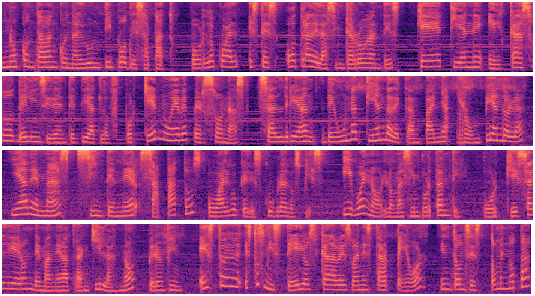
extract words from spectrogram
no contaban con algún tipo de zapato, por lo cual esta es otra de las interrogantes que tiene el caso del incidente Diatlov. ¿Por qué nueve personas saldrían de una tienda de campaña rompiéndola y además sin tener zapatos o algo que les cubra los pies? Y bueno, lo más importante, ¿por qué salieron de manera tranquila, no? Pero en fin, estos misterios cada vez van a estar peor. Entonces, tomen nota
